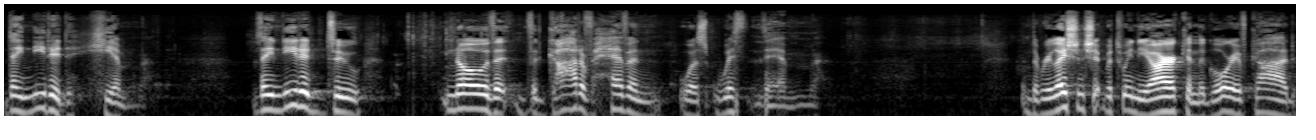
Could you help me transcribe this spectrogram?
they needed him. They needed to know that the God of heaven was with them. And the relationship between the ark and the glory of God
